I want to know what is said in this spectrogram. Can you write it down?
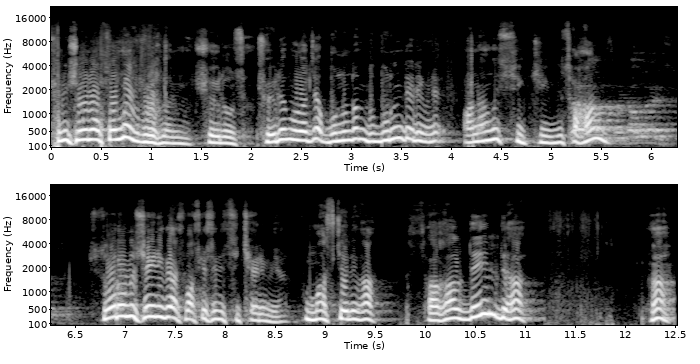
Şunu şöyle yapsa olmaz mı kulaklarım? Şöyle olsa. Şöyle mi olacak? Burnundan bu burun deliği mi ne? Ananı sikeyim bu sakal mı? Sakalı ver istiyorsan. Zor onun şeyini biraz maskesini sikerim ya. Bu maskenin ha. Sakal değildi ha. Ha.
